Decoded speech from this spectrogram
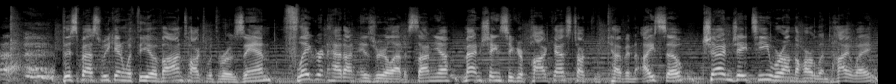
This past weekend with Theo Von talked with Roseanne. Flagrant had on Israel Adesanya. Matt and Shane's Secret Podcast talked with Kevin Iso. Chad and JT were on the Harland Highway.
